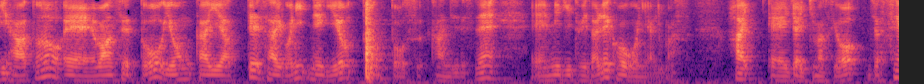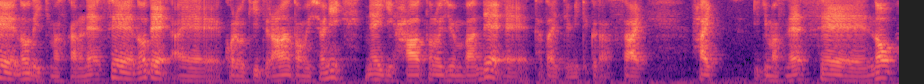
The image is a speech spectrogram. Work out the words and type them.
ギハートの、えーワンセットを4回やって最後にネギをトンと押す感じですね、えー右と左で交互にやります。はい、えーじゃあいきますよ。じゃあせーのでいきますからね。せーので、えーこれを聞いてるあなたも一緒にネギハートの順番で、えー叩いてみてください。はいいきますね。せーの。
